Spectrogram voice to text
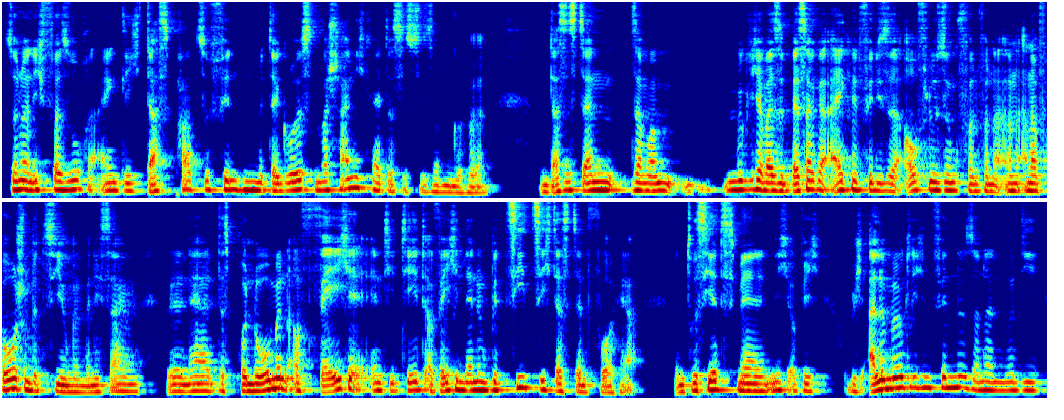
sondern ich versuche eigentlich das Paar zu finden mit der größten Wahrscheinlichkeit, dass es zusammengehört. Und das ist dann, sagen wir mal, möglicherweise besser geeignet für diese Auflösung von, von anaphorischen Beziehungen. Wenn ich sagen will, naja, das Pronomen, auf welche Entität, auf welche Nennung bezieht sich das denn vorher? Interessiert es mir nicht, ob ich, ob ich alle möglichen finde, sondern nur die,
